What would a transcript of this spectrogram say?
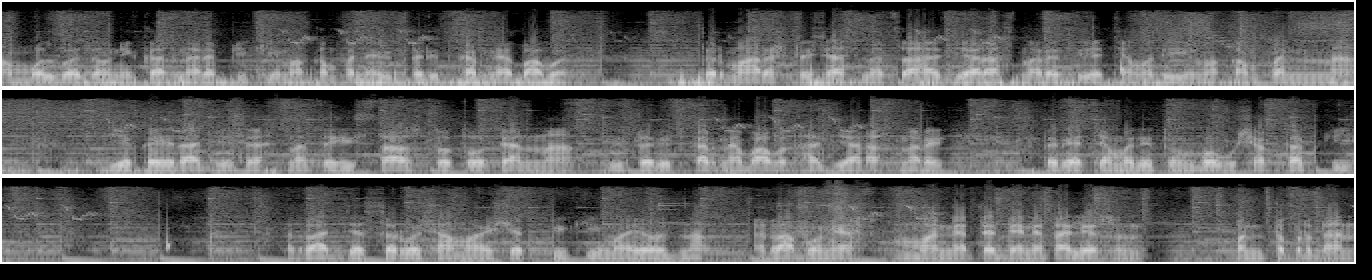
अंमलबजावणी करणाऱ्या पीक विमा कंपन्या वितरित करण्याबाबत. तर महाराष्ट्र शासनाचा हा असणार आहे तर याच्यामध्ये विमा कंपन्यांना जे काही राज्य शासनाचा हिस्सा असतो तो त्यांना वितरित करण्याबाबत हा असणार आहे. तर याच्यामध्ये तुम्ही बघू शकतात की राज्यात सर्वसमावेशक पीक विमा योजना राबवण्यास मान्यता देण्यात आली असून पंतप्रधान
